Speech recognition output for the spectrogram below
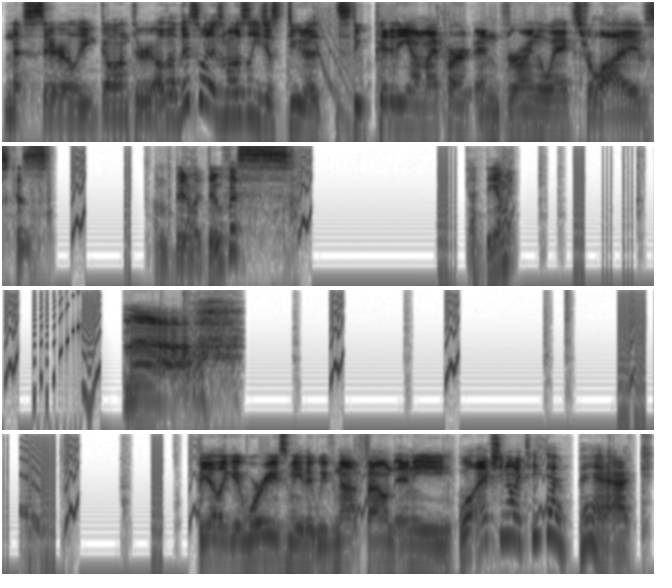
necessarily gone through. Although this one is mostly just due to stupidity on my part and throwing away extra lives, because I'm a bit of a doofus. God damn it. Ah. But yeah, like, it worries me that we've not found any... Well, actually, no, I take that back.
